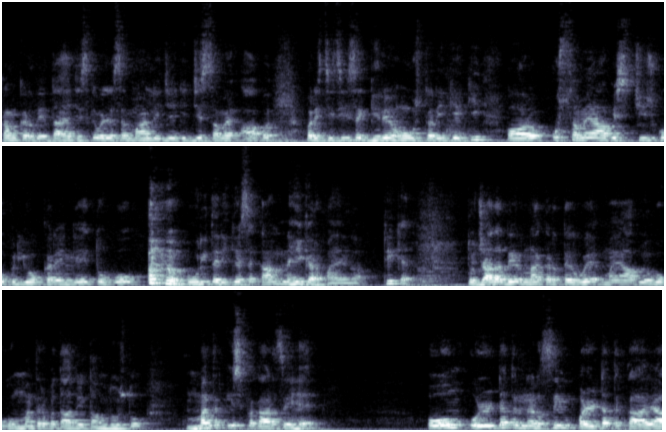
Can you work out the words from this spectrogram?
कम कर देता है, जिसकी वजह से मान लीजिए कि जिस समय आप परिस्थिति से घिरे हों उस तरीके की और उस समय आप इस चीज़ को प्रयोग करेंगे तो वो पूरी तरीके से काम नहीं कर पाएगा। ठीक है? तो ज़्यादा देर ना करते हुए मैं आप लोगों को मंत्र बता देता हूँ दोस्तों। मंत्र इस प्रकार से है, ओम उल्टत नरसिंह पलटत काया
